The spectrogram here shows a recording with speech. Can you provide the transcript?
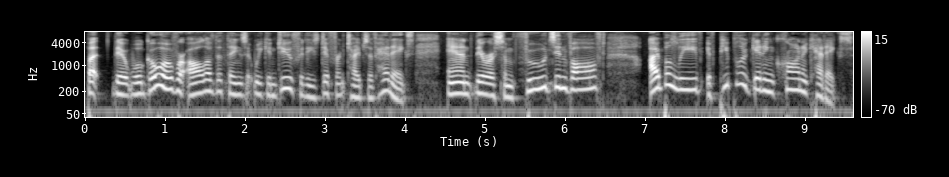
but there we'll go over all of the things that we can do for these different types of headaches. And there are some foods involved. I believe if people are getting chronic headaches,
